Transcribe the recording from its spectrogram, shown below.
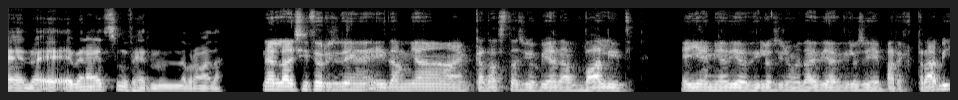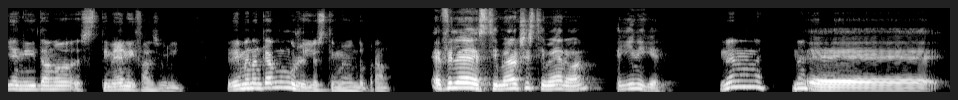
ε, ενώ, ε, εμένα έτσι μου φέρνουν τα πράγματα. Ναι, αλλά εσύ θεωρείς ότι ήταν μια κατάσταση η οποία ήταν valid, έγινε μια διαδήλωση και μετά η διαδήλωση παρεκτράπηκε ή ήταν ο- στημένη η φασούλη. Γιατί εμένα κάπου μου ζήλω στημένο το πράγμα. Ε, φίλε, στημένο ξεστημένο, έγινηκε. Ναι, ναι, ναι. ναι. Ε,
